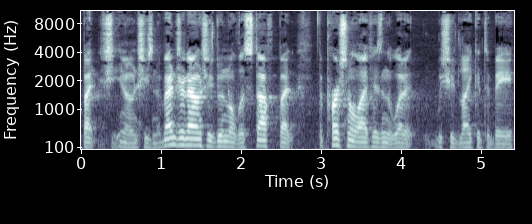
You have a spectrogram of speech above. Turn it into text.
but she, you know, she's an Avenger now. She's doing all this stuff, but the personal life isn't what it, we should like it to be.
